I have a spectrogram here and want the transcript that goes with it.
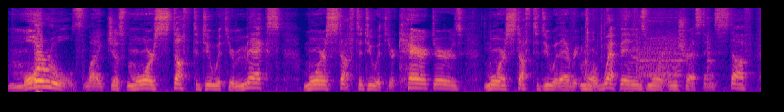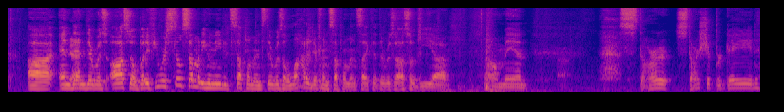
more rules, like just more stuff to do with your mechs, more stuff to do with your characters, more stuff to do with every more weapons, more interesting stuff. Uh, and Yeah. then there was also, but if you were still somebody who needed supplements, there was a lot of different supplements like that. There was also the, uh, oh man, Star Starship Brigade,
